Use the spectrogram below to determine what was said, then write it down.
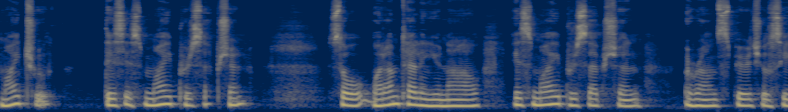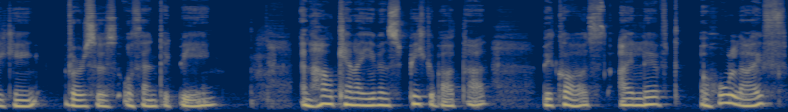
my truth. This is my perception. So, what I'm telling you now is my perception around spiritual seeking versus authentic being. And how can I even speak about that? because I lived a whole life,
